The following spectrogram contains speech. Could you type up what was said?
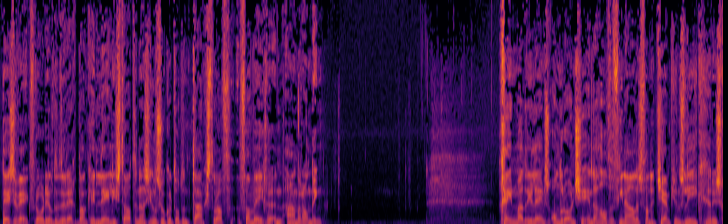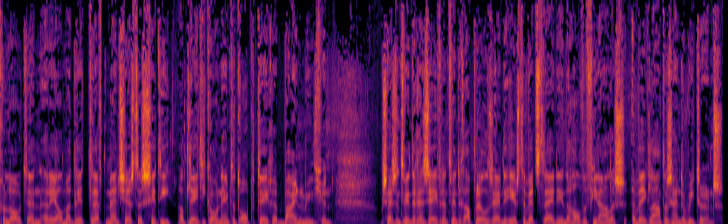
Deze week veroordeelde de rechtbank in Lelystad een asielzoeker tot een taakstraf vanwege een aanranding. Geen Madrileens onderontje in de halve finales van de Champions League. Er is gelood en Real Madrid treft Manchester City. Atletico neemt het op tegen Bayern München. Op 26 en 27 april zijn de eerste wedstrijden in de halve finales. Een week later zijn de returns.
